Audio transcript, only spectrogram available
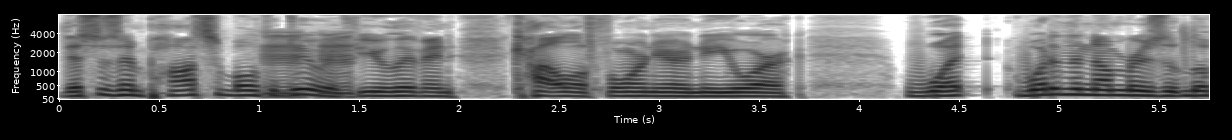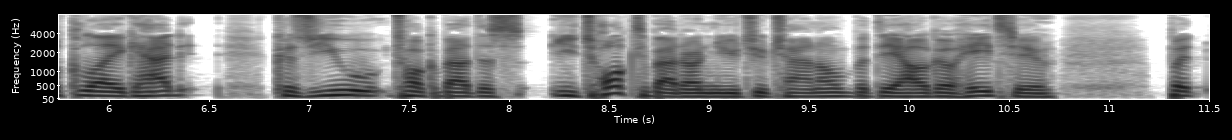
this is impossible to do. If you live in California or New York, what what do the numbers that look like? Had because you talk about this, you talked about it on YouTube channel, but the algo hates you. But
